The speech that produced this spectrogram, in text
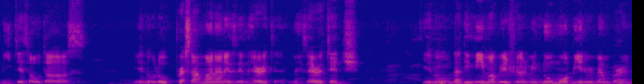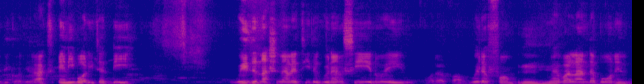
beat it out of us. You know, they oppress a man and his inheritance, his heritage you know, that the name of Israel may no more be in remembrance because you ask anybody today with the nationality, they're going to say, you know, hey, where they're from, Mhm. wherever land they're born in.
